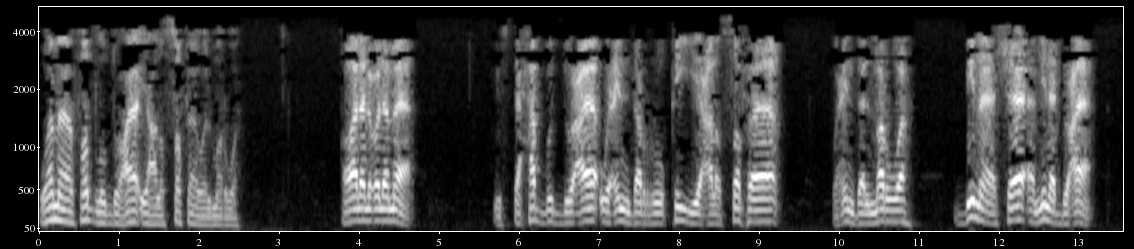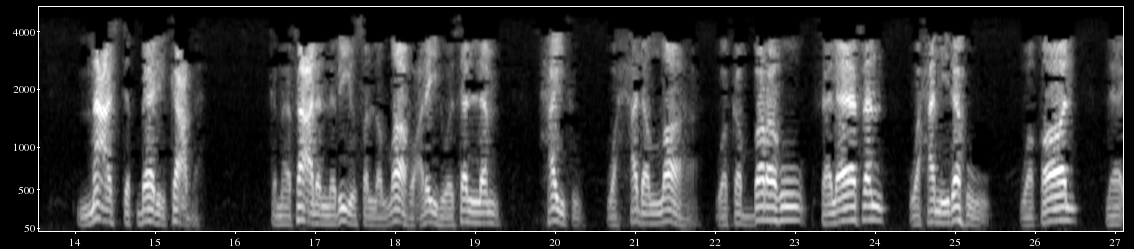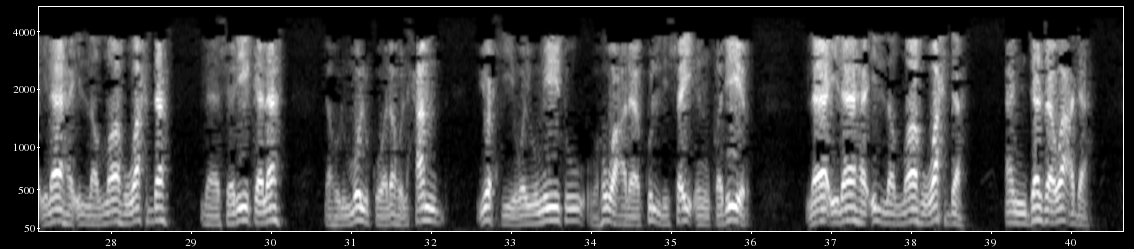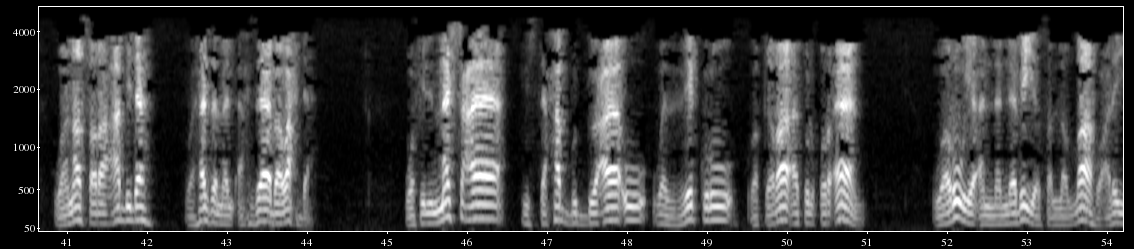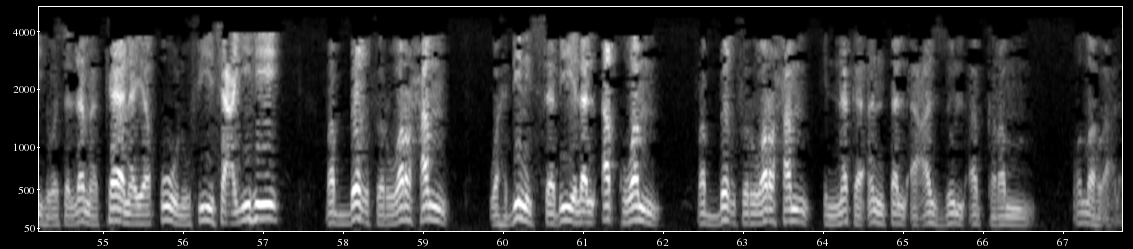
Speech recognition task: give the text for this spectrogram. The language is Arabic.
وما فضل الدعاء على الصفا والمروة. قال العلماء يستحب الدعاء عند الرقي على الصفا وعند المروة بما شاء من الدعاء مع استقبال الكعبة كما فعل النبي صلى الله عليه وسلم حيث وحد الله وكبره ثلاثا وحمده وقال لا إله إلا الله وحده لا شريك له له الملك وله الحمد يحيي ويميت وهو على كل شيء قدير. لا إله إلا الله وحده أنجز وعده ونصر عبده وهزم الأحزاب وحده. وفي المسعى يستحب الدعاء والذكر وقراءة القرآن. وروي أن النبي صلى الله عليه وسلم كان يقول في سعيه رب اغفر وارحم واهدني السبيل الأقوم. رب اغفر وارحم إنك أنت الأعز الأكرم. والله أعلم.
